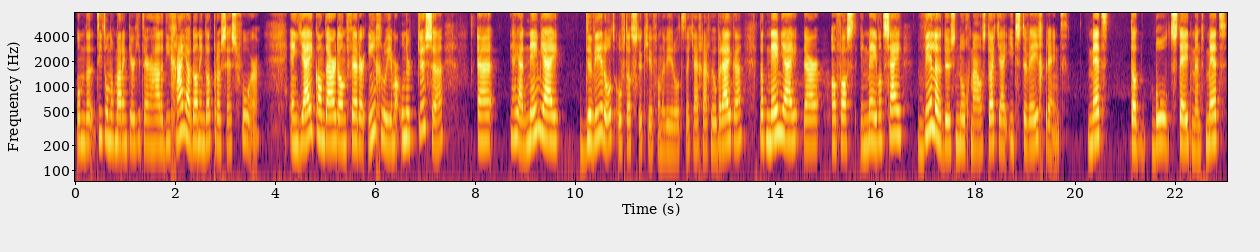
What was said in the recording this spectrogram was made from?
om de titel nog maar een keertje te herhalen, die gaan jou dan in dat proces voor. En jij kan daar dan verder ingroeien. Maar ondertussen uh, ja, ja, neem jij de wereld, of dat stukje van de wereld dat jij graag wil bereiken, dat neem jij daar alvast in mee. Want zij willen dus nogmaals dat jij iets teweeg brengt. Met dat bold statement, met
